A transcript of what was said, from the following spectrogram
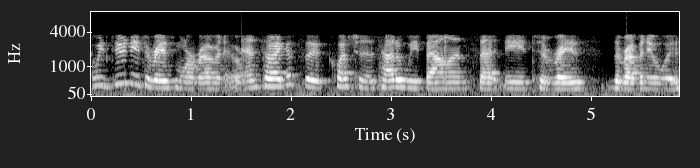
we do need to raise more revenue. And so I guess the question is how do we balance that need to raise the revenue is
